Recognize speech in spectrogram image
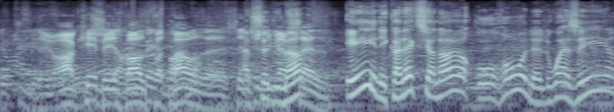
depuis... Le hockey, baseball, football, c'est Absolument. universel. Et les collectionneurs auront le loisir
